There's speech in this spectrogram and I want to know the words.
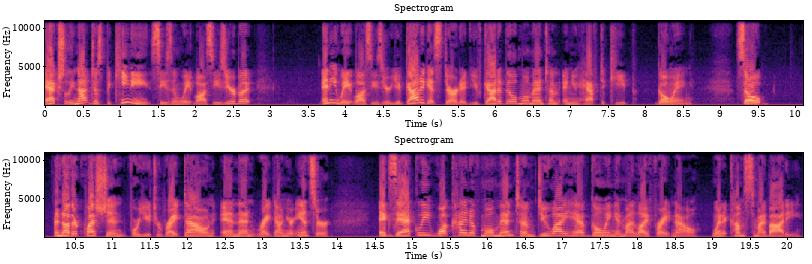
actually not just bikini season weight loss easier, but any weight loss easier. You've got to get started. You've got to build momentum and you have to keep going. So, another question for you to write down and then write down your answer. Exactly what kind of momentum do I have going in my life right now when it comes to my body?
